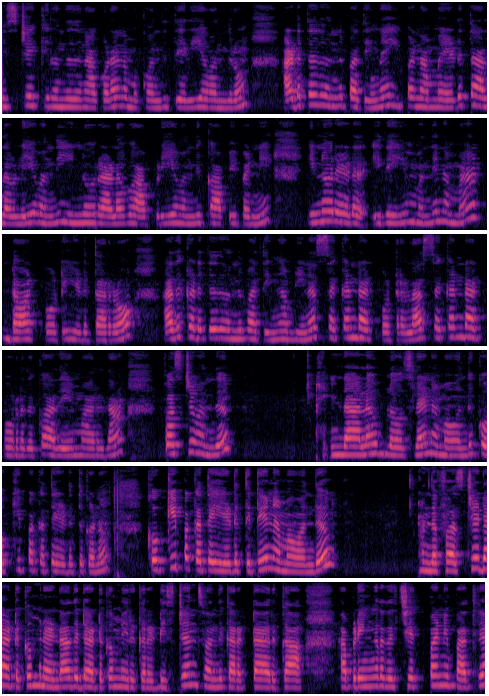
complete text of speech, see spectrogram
மிஸ்டேக் இருந்ததுன்னா கூட நமக்கு வந்து தெரிய வெளியே வந்துடும் அடுத்தது வந்து பார்த்திங்கன்னா இப்போ நம்ம எடுத்த அளவுலேயே வந்து இன்னொரு அளவு அப்படியே வந்து காப்பி பண்ணி இன்னொரு இட இதையும் வந்து நம்ம டாட் போட்டு எடுத்துட்றோம் அதுக்கு அடுத்தது வந்து பார்த்திங்க அப்படின்னா செகண்ட் டாட் போட்டுடலாம் செகண்ட் டாட் போடுறதுக்கும் அதே மாதிரி தான் ஃபஸ்ட்டு வந்து இந்த அளவு ப்ளவுஸில் நம்ம வந்து கொக்கி பக்கத்தை எடுத்துக்கணும். கொக்கி பக்கத்தை எடுத்துகிட்டு நம்ம வந்து அந்த ஃபஸ்ட்டு டாட்டுக்கும் ரெண்டாவது டாட்டுக்கும் இருக்கிற டிஸ்டன்ஸ் வந்து கரெக்டாக இருக்கா அப்படிங்கிறத செக் பண்ணி பார்த்துட்டு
